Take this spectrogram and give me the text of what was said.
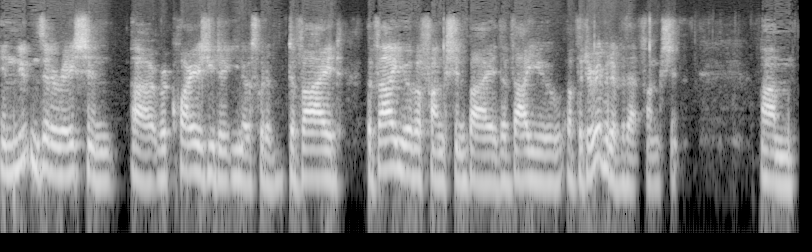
in Newton's iteration uh, requires you to, you know, sort of divide the value of a function by the value of the derivative of that function. Um,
